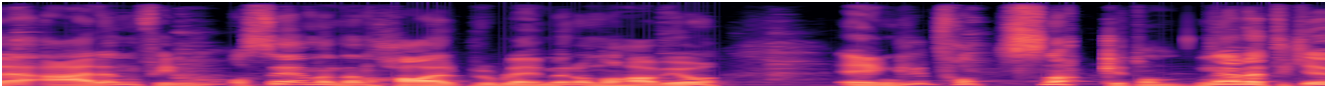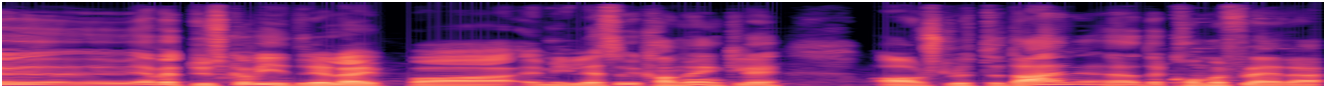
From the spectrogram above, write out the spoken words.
det er en film å se, men den har problemer, og nå har vi jo egentlig fått snakket om den. Jeg vet ikke, jeg vet du skal videre i løypa, Emilie, så vi kan jo egentlig avslutte der. Eh, Det kommer flere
